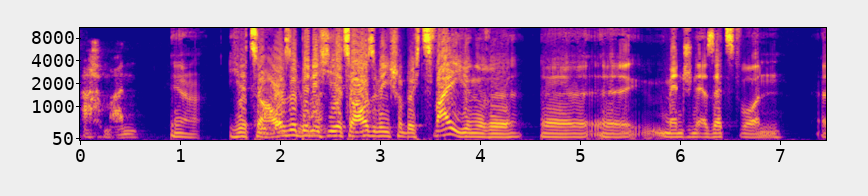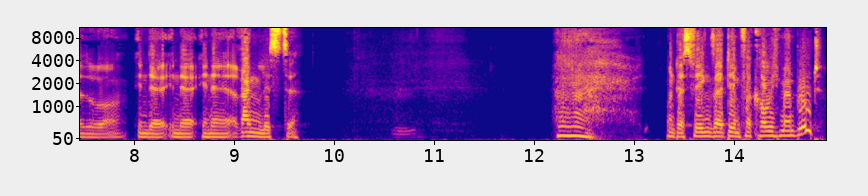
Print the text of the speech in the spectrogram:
Ach Mann. Ja. Hier zu Hause bin ich, hier zu Hause bin ich schon durch zwei jüngere äh, äh, Menschen ersetzt worden. Also in der, in der, in der Rangliste. Und deswegen seitdem verkaufe ich mein Blut.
